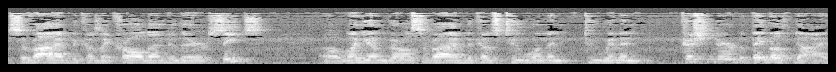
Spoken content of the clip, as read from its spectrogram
survived because they crawled under their seats. Uh, one young girl survived because two women two women cushioned her, but they both died.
